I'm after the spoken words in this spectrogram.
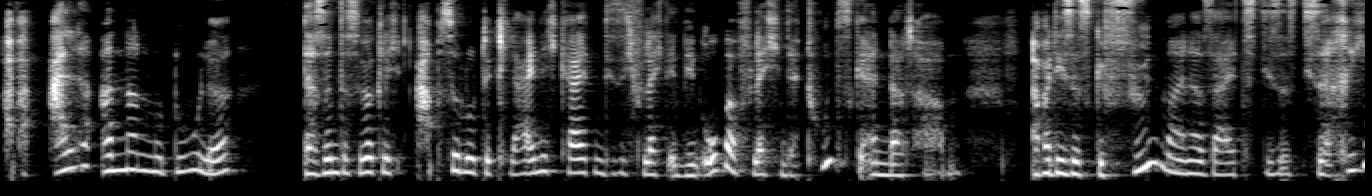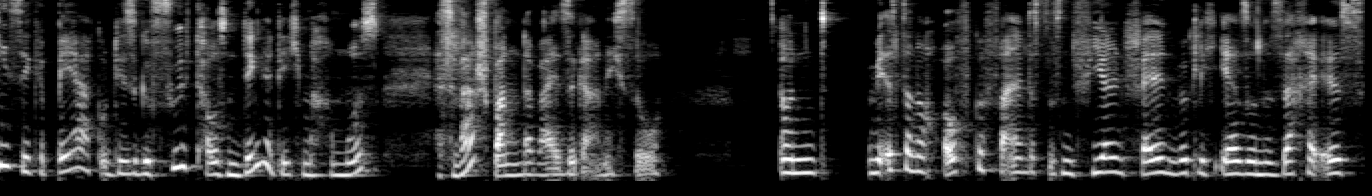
aber alle anderen Module da sind es wirklich absolute Kleinigkeiten, die sich vielleicht in den Oberflächen der Tools geändert haben. Aber dieses Gefühl meinerseits, dieses, dieser riesige Berg und diese gefühlt tausend Dinge, die ich machen muss, es war spannenderweise gar nicht so. Und mir ist dann auch aufgefallen, dass das in vielen Fällen wirklich eher so eine Sache ist,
